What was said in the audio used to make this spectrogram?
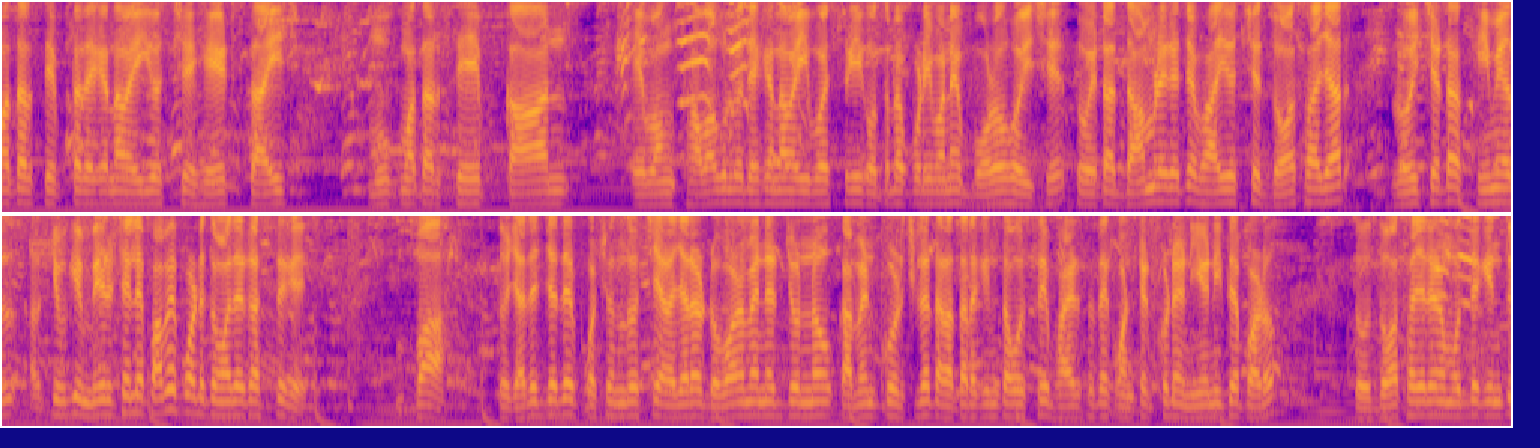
মাথার শেপটা দেখে নাও, এই হচ্ছে হেড সাইজ মুখ মাথার শেপ কান এবং খাওয়াগুলো দেখে নাও, এই বয়স থেকে কতটা পরিমাণে বড় হয়েছে। তো এটার দাম রেখেছে ভাই হচ্ছে দশ হাজার। রয়েছে এটা ফিমেল আর কেউ কি মেল ছেলে পাবে পরে তোমাদের কাছ থেকে? বাহ। তো যাদের যাদের পছন্দ হচ্ছে যারা যারা ডোবারম্যানের জন্য কমেন্ট করছিল তারা তারা কিন্তু অবশ্যই ভাইয়ের সাথে কন্ট্যাক্ট করে নিয়ে নিতে পারো। তো দশ হাজারের মধ্যে কিন্তু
